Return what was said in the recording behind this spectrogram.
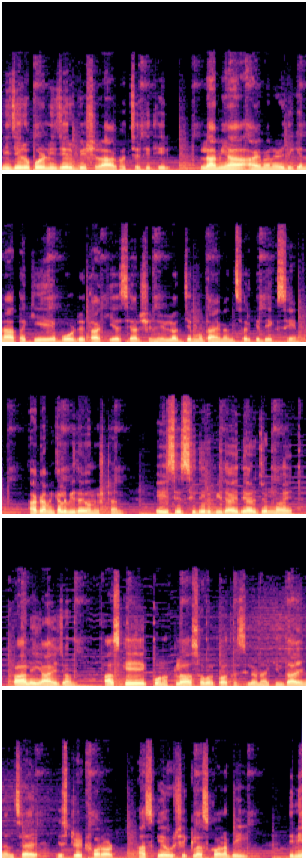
নিজের উপর নিজের বেশ রাগ হচ্ছে তিথির। লামিয়া আইমানের দিকে না তাকিয়ে বোর্ডে তাকিয়েছে আর সে নির্লজ্জের মতো আইমান স্যারকে দেখছে। আগামীকাল বিদায় অনুষ্ঠান। এইচএসসিদের বিদায় দেওয়ার জন্যই কাল এই আয়োজন। আজকে কোনো ক্লাস হবার কথা ছিল না, কিন্তু আইমান স্যার স্ট্রেট ফরওয়ার্ড আজকেও সে ক্লাস করাবেই। তিনি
